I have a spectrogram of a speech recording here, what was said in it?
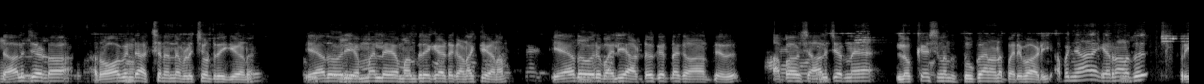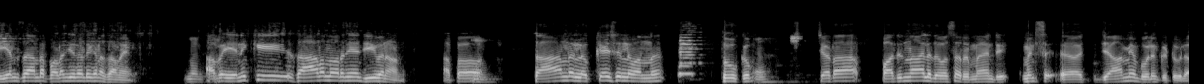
ലാലു ചേട്ടാ റോബിന്റെ അച്ഛൻ എന്നെ വിളിച്ചോണ്ടിരിക്കുകയാണ്. ഏതോ ഒരു എം എൽ എ മന്ത്രിയൊക്കെ ആയിട്ട് കണക്ട് ചെയ്യണം. ഏതോ ഒരു വലിയ അഡ്വക്കേറ്റിനെ കാണത്തിയത്. അപ്പൊ ഷാലു ചേട്ടനെ ലൊക്കേഷനിൽ നിന്ന് തൂക്കാനാണ് പരിപാടി. അപ്പൊ ഞാൻ എറണാകുളത്ത് പ്രിയൻ സാറിന്റെ പടം ചെയ്തോണ്ടിരിക്കുന്ന സമയം. അപ്പൊ എനിക്ക് സാറെന്ന് പറഞ്ഞ ജീവനാണ്. അപ്പൊ. സാറിന്റെ ലൊക്കേഷനിൽ വന്ന് തൂക്കും. ചേട്ടാ പതിനാല് ദിവസം റിമാൻഡ് മീൻസ് ജാമ്യം പോലും കിട്ടൂല.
